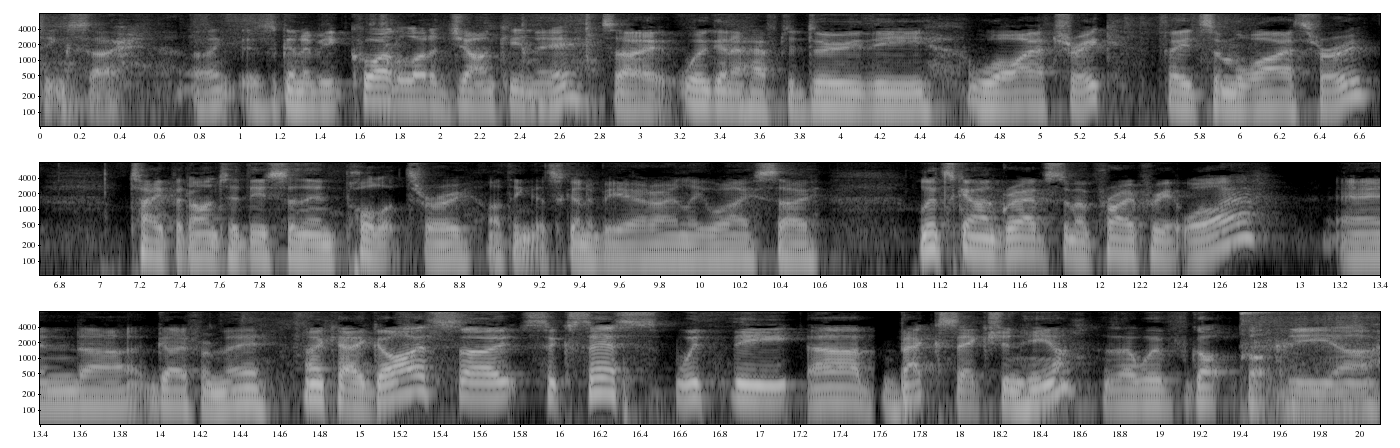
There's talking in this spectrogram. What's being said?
think so. I think there's going to be quite a lot of junk in there. So we're going to have to do the wire trick, feed some wire through tape it onto this and then pull it through. I think that's going to be our only way. So let's go and grab some appropriate wire and uh, go from there. Okay guys, so success with the uh, back section here. So we've got, got the uh,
